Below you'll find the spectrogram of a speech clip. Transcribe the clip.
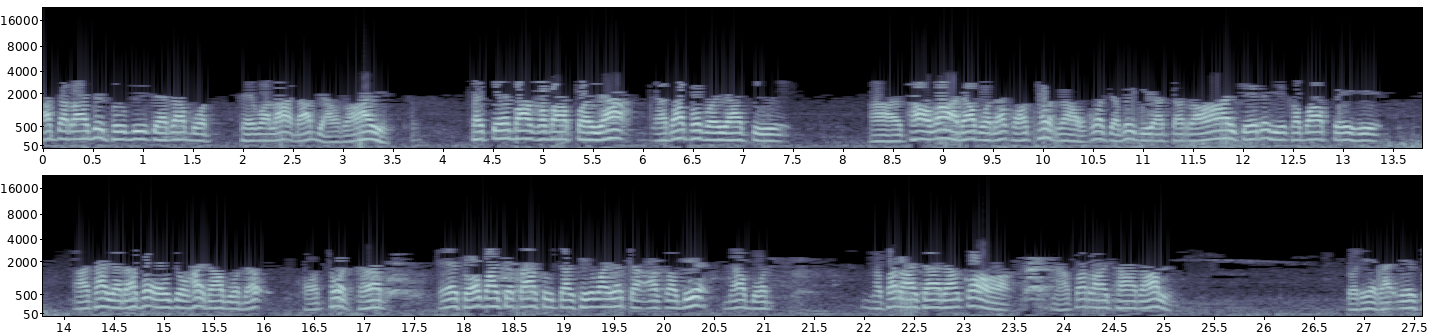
อันตรายไม่พึงมีแก่ระบทเทวรานั้นอย่างไรแต่เจบากบาปยะอนัพเวยาติ ถ้าว่าดาบนะขอโทษเราก็จะไม่มีอันตรายเจนหิกบาเปหิถ้าอย่างนั้นพระองค์จงให้ดาบนะขอโทษครับเอโสบาชตาสุจักเทวายะจะอากาเบะดาบทพระราชาแล้วก็พระราชาดันตัวนี้นะเอโส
